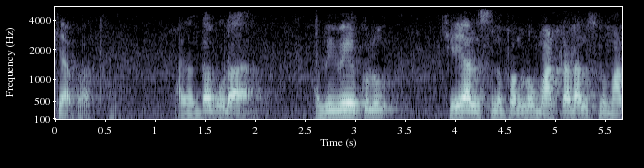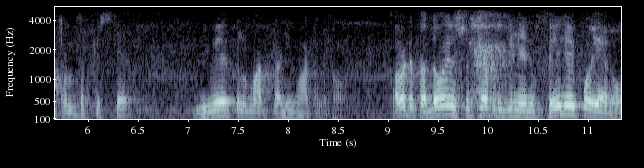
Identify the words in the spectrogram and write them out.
క్యా బాత్ అదంతా కూడా అవివేకులు చేయాల్సిన పనులు మాట్లాడాల్సిన మాటలు తప్పిస్తే వివేకులు మాట్లాడే మాటలు కావు. కాబట్టి పెద్ద వయసు వచ్చేప్పటికి నేను ఫెయిల్ అయిపోయాను.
